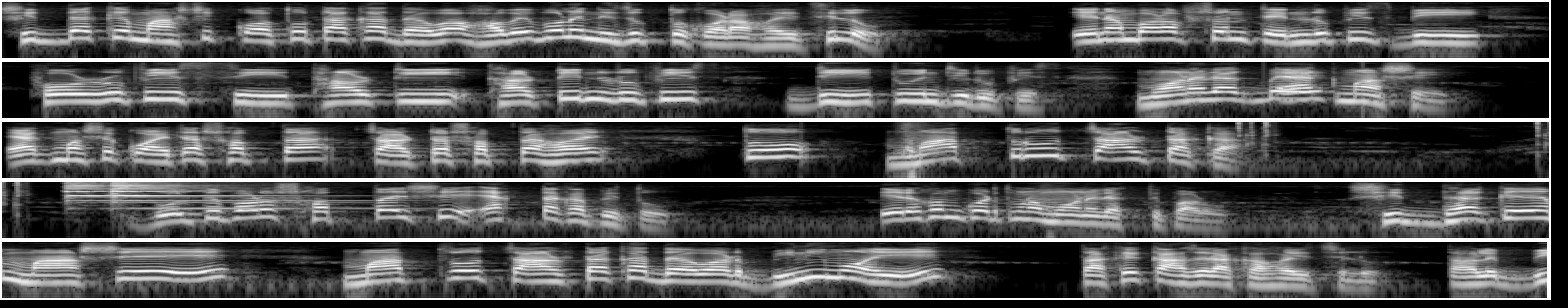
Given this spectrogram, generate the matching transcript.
সিদ্ধাকে মাসিক কত টাকা দেওয়া হবে বলে নিযুক্ত করা হয়েছিল? A number option ten rupees B four rupees C thirty thirteen rupees D twenty rupees মনে রাখবে এক মাসে এক মাসে কয়টা সপ্তাহ? চারটা সপ্তাহ হয়। তো মাত্র চার টাকা। বলতে পারো সপ্তাহে সে এক টাকা পেত। এরকম করে তোমরা মনে রাখতে পারো। সিদ্ধাকে মাসে মাত্র চার টাকা দেওয়ার বিনিময়ে তাকে কাজে রাখা হয়েছিল। তাহলে বি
